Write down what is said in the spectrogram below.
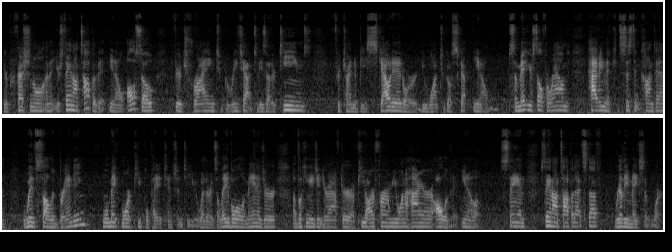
you're professional, and that you're staying on top of it. You know, also if you're trying to reach out to these other teams if you're trying to be scouted or you want to go scout, you know, submit yourself around, having the consistent content with solid branding will make more people pay attention to you, whether it's a label, a manager, a booking agent you're after, a PR firm you want to hire, all of it. You know, staying staying on top of that stuff really makes it work.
